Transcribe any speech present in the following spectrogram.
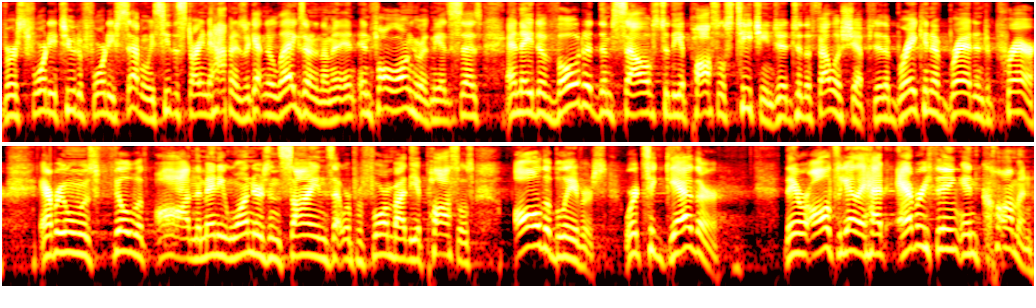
verse 42 to 47. We see this starting to happen as they're getting their legs under them. And, and follow along here with me. It says, And they devoted themselves to the apostles' teaching, to, to the fellowship, to the breaking of bread, and to prayer. Everyone was filled with awe and the many wonders and signs that were performed by the apostles. All the believers were together. They were all together, they had everything in common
